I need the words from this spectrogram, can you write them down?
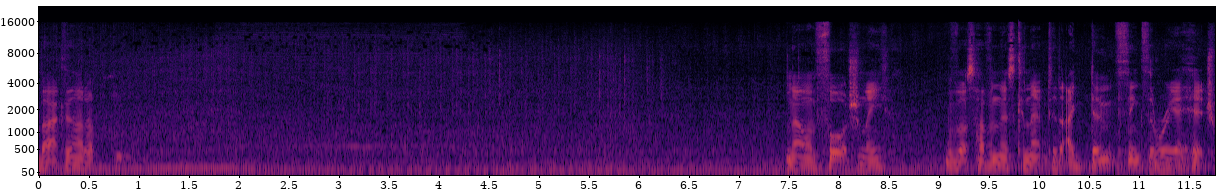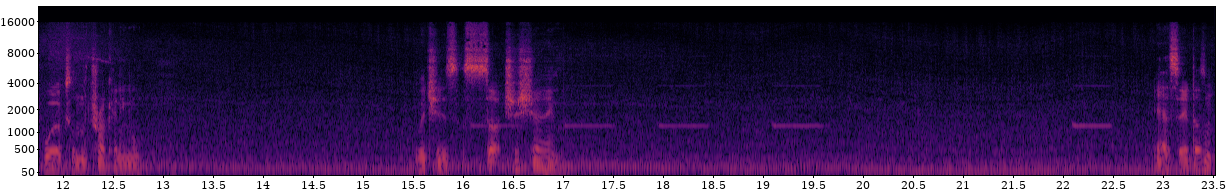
Back that up. Now, unfortunately, with us having this connected, I don't think the rear hitch works on the truck anymore. Which is such a shame. Yeah, see, it doesn't.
